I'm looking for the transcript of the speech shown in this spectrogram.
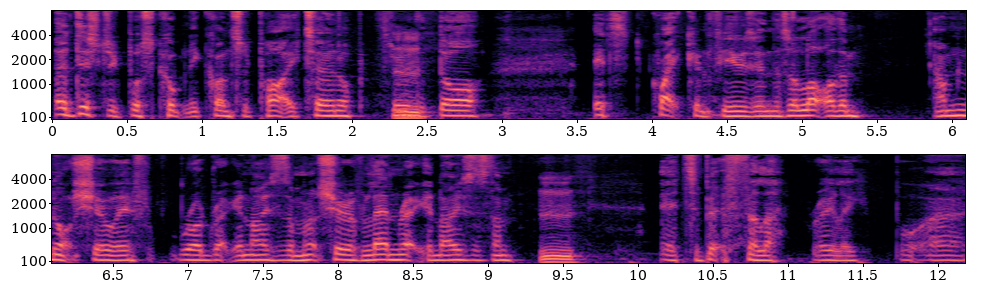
a district bus company concert party turn up through the door. It's quite confusing. There's a lot of them. I'm not sure if Rod recognises them. I'm not sure if Len recognises them. It's a bit of filler, really, but uh,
